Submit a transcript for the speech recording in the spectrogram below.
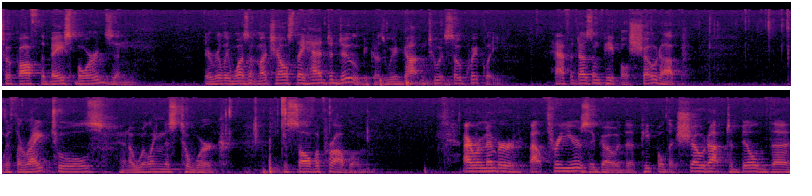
took off the baseboards, and there really wasn't much else they had to do because we had gotten to it so quickly. Half a dozen people showed up with the right tools and a willingness to work to solve a problem. I remember about three years ago the people that showed up to build the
